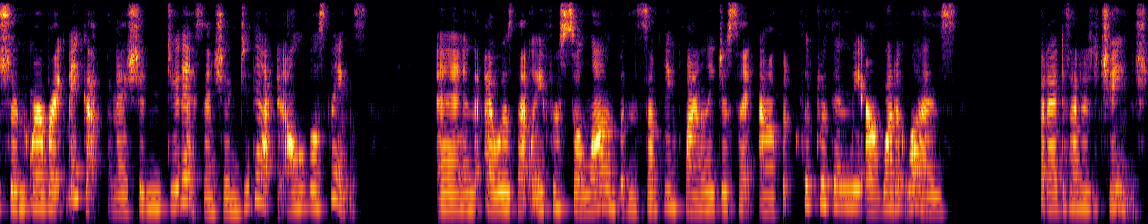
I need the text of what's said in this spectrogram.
shouldn't wear bright makeup and I shouldn't do this and shouldn't do that and all of those things. And I was that way for so long, but then something finally just like, I don't know if it clicked within me or what it was, but I decided to change.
